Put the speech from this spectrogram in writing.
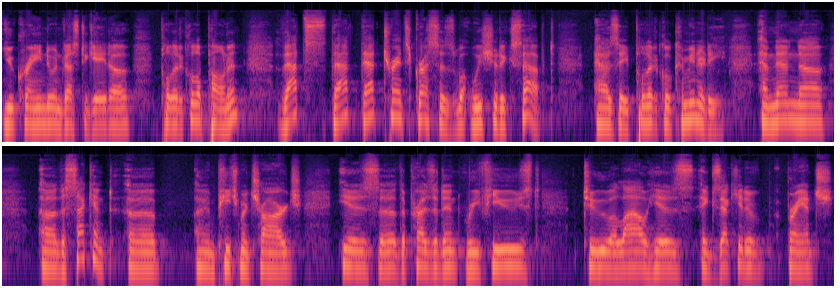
Ukraine to investigate a political opponent. That's that that transgresses what we should accept as a political community. And then uh, uh, the second uh, impeachment charge is uh, the president refused to allow his executive branch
